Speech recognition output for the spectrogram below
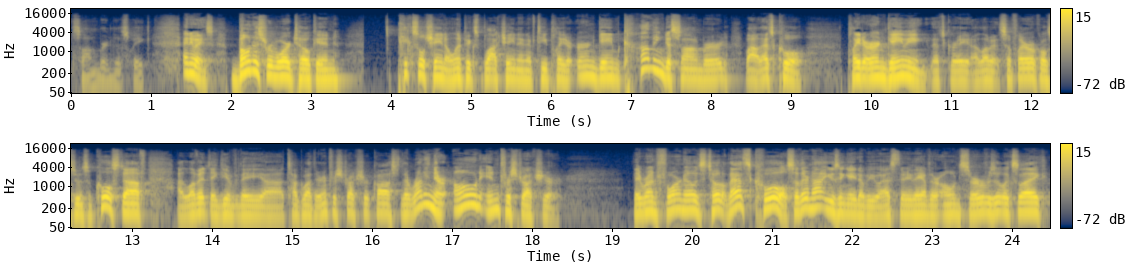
songbird this week. Anyways bonus reward token pixel chain olympics blockchain nft play to earn game coming to songbird. Wow that's cool. Play to earn gaming that's great i love it. So flare oracle is doing some cool stuff i love it. They give they uh, talk about their infrastructure costs. They're running their own infrastructure they run four nodes total. That's cool. So they're not using AWS. They, they have their own servers, it looks like.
